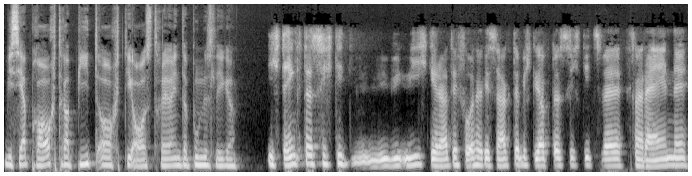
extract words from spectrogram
wie sehr braucht Rapid auch die Austria in der Bundesliga? Ich denke, dass sich die, wie ich gerade vorher gesagt habe, ich glaube, dass sich die zwei Vereine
